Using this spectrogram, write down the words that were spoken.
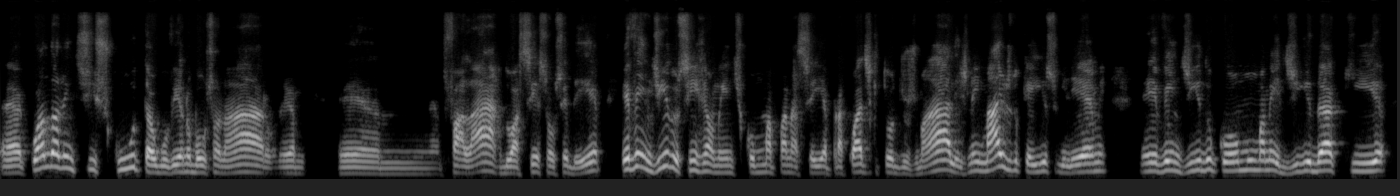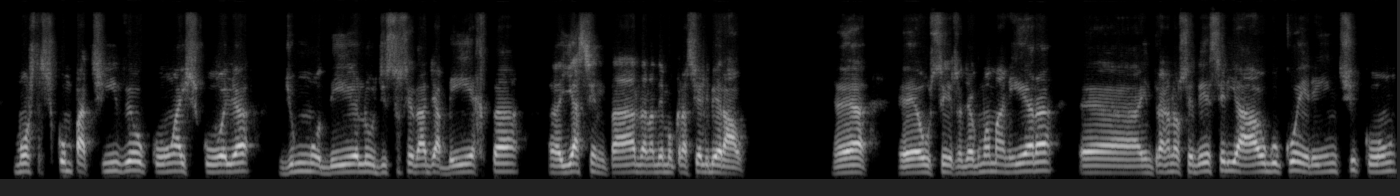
É, quando a gente escuta o governo Bolsonaro né, falar do acesso ao CDE, é vendido, sim, realmente como uma panaceia para quase que todos os males, nem mais do que isso, Guilherme, é vendido como uma medida que mostra-se compatível com a escolha de um modelo de sociedade aberta uh, e assentada na democracia liberal. É, é, ou seja, de alguma maneira, é, entrar na OCDE seria algo coerente com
